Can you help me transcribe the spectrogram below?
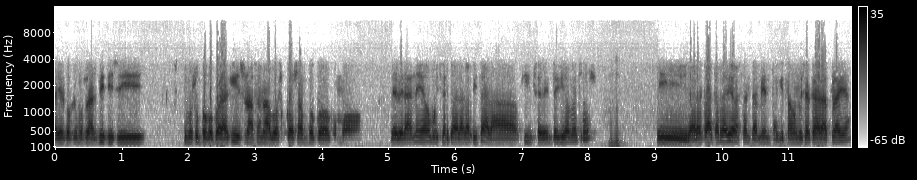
ayer cogimos unas bicis y estuvimos un poco por aquí. Es una zona boscosa, un poco como de veraneo, muy cerca de la capital, a 15, 20 kilómetros. Y la verdad que la tarde había bastante ambiente. Aquí estamos muy cerca de la playa,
